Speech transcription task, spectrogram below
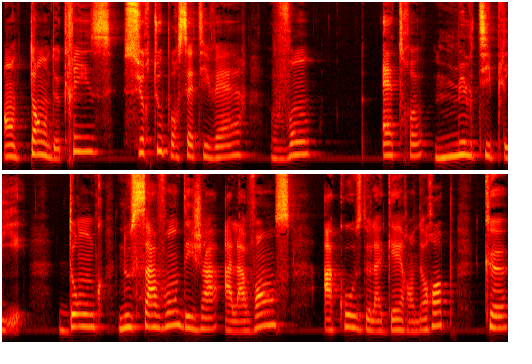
en temps de crise, surtout pour cet hiver, vont être multipliés. Donc, nous savons déjà à l'avance, à cause de la guerre en Europe, que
